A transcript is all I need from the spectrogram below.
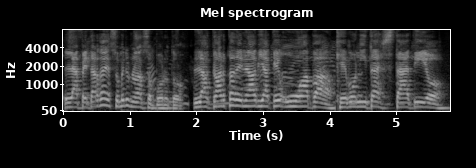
La petarda de Sumeru no la soporto. La carta de Navia, qué guapa. Qué bonita está, tío.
